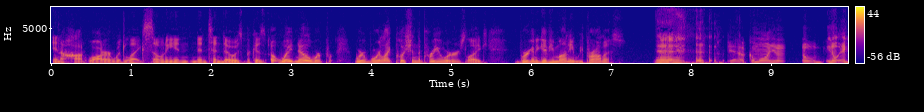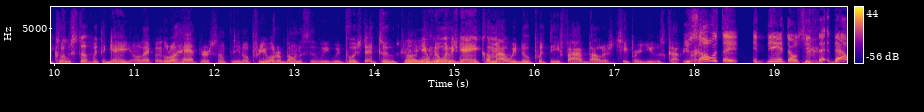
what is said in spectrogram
in a hot water with like Sony and Nintendo is because oh wait no we're we're we're like pushing the pre-orders like we're going to give you money we promise. Yeah, come on, you know, you know, include stuff with the game. You know, like a little hat or something. You know, pre-order bonuses. We we push that too. Oh yeah, Even though when the game come out, we do put the five dollars cheaper used copy. you saw what they it did though. See that, that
